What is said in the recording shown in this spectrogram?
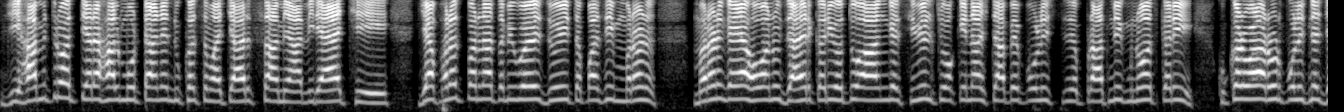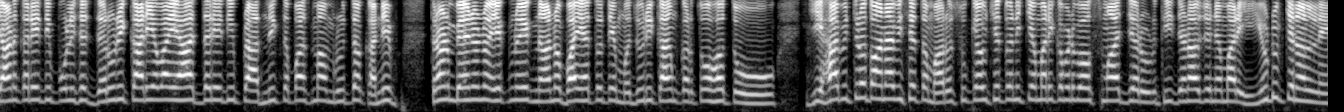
જી હા મિત્રો, અત્યારે હાલ મોટા અને દુઃખદ સમાચાર સામે આવી રહ્યા છે. જ્યાં ફરજ પરના તબીબોએ જોઈ તપાસી મરણ મરણ ગયા હોવાનું જાહેર કર્યું હતું. આ અંગે સિવિલ ચોકીના સ્ટાફે પોલીસ પ્રાથમિક નોંધ કરી કુકરવાડા રોડ પોલીસને જાણ કરી હતી. પોલીસે જરૂરી કાર્યવાહી હાથ ધરી હતી. પ્રાથમિક તપાસમાં મૃતક હનીફ ત્રણ બહેનોનો એકનો એક નાનો ભાઈ હતો. તે મજૂરી કામ કરતો હતો. જી હા મિત્રો, તો આના વિશે તમારું શું કહેવું છે? તો નીચે અમારી કમેન્ટ બોક્સમાં જરૂરથી જણાવજો અને અમારી યુટ્યુબ ચેનલને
